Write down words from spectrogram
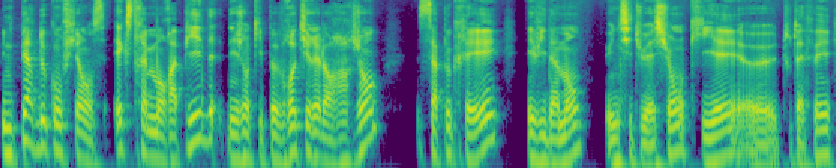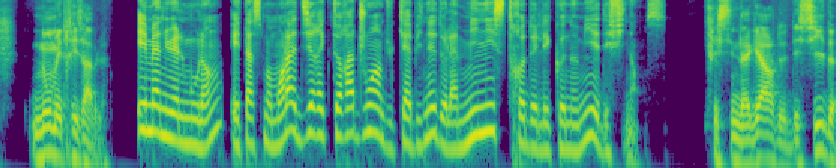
une perte de confiance extrêmement rapide, des gens qui peuvent retirer leur argent, ça peut créer évidemment une situation qui est euh, tout à fait non maîtrisable. Emmanuel Moulin est à ce moment-là directeur adjoint du cabinet de la ministre de l'économie et des finances. Christine Lagarde décide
